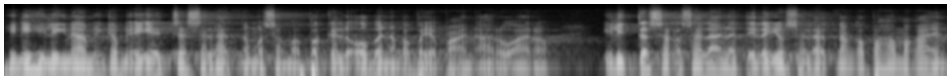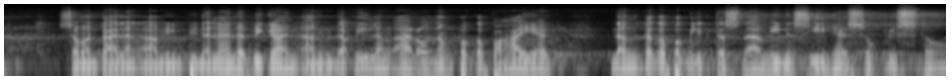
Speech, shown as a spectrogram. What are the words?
Hinihiling namin kami ay adjust sa lahat ng masama pagkalooban ng kapayapaan araw-araw. Iligtas sa kasalanan at ilayo sa lahat ng kapahamakan. Samantalang aming pinananabikan ang dakilang araw ng pagkapahayag ng tagapagligtas naming si Heso Kristo.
